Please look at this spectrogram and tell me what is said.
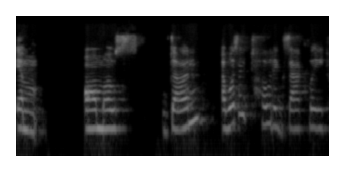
am almost done. I wasn't told exactly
